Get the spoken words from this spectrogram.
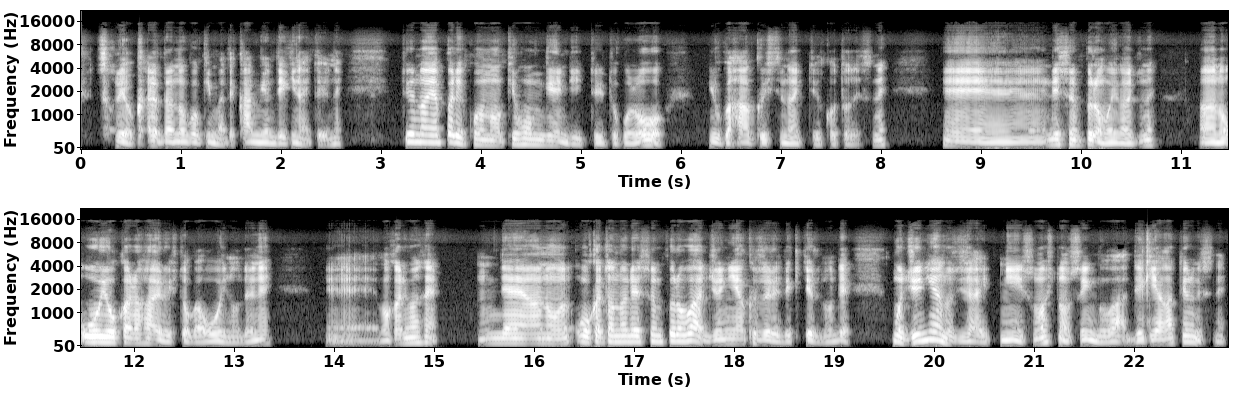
それを体の動きまで還元できないというね。っていうのはやっぱりこの基本原理っていうところをよく把握してないっていうことですね。えー、レッスンプロも意外とね、あの、応用から入る人が多いのでね、えー、わかりません。んで、あの、大方のレッスンプロはジュニア崩れできてるので、もうジュニアの時代にその人のスイングは出来上がってるんですね。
